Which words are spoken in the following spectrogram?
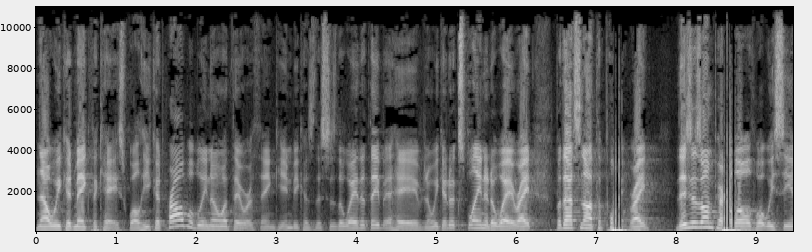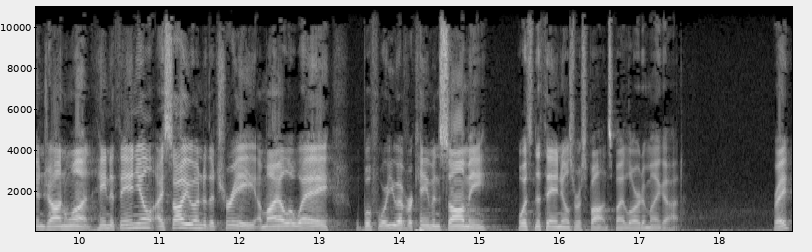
Now we could make the case, well, he could probably know what they were thinking because this is the way that they behaved, and we could explain it away, right? But that's not the point, right? This is on parallel with what we see in John 1. Hey, Nathaniel, I saw you under the tree a mile away before you ever came and saw me. What's Nathaniel's response? My Lord and my God. Right?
